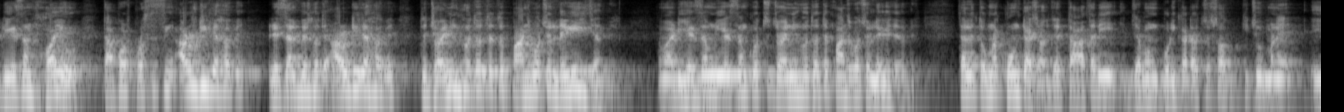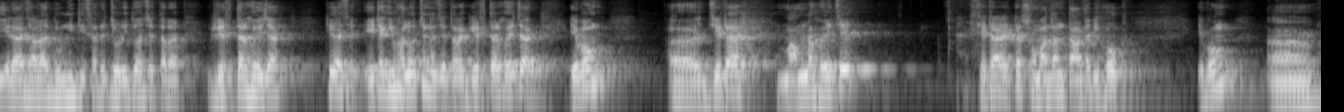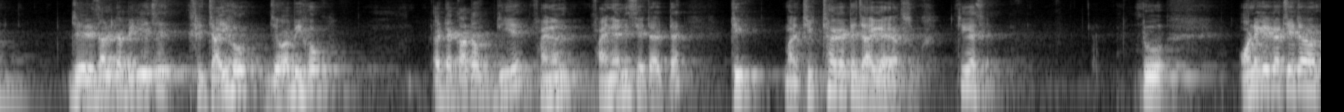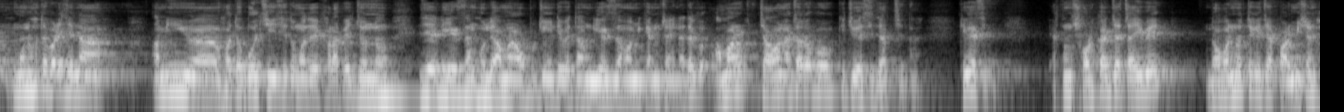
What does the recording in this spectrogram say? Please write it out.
রি এক্সাম হয়ও, তারপর প্রসেসিং আরও ডিলে হবে রেজাল্ট বের হতে আরও ডিলে হবে, তো জয়নিং হতে হতে তো পাঁচ বছর লেগেই যাবে। তোমার রি এক্সাম রি এক্সাম করছ জয়নিং হতে হতে পাঁচ বছর লেগে যাবে। তাহলে তোমরা কোনটা চাও? যে তাড়াতাড়ি যেমন পরীক্ষাটা হচ্ছে, সব কিছু মানে এরা যারা দুর্নীতির সাথে জড়িত আছে, তারা গ্রেফতার হয়ে যাক, ঠিক আছে? এটা কি ভালো হচ্ছে না যে তারা গ্রেফতার হয়ে যাক? এবং যেটা মামলা হয়েছে, সেটার একটা সমাধান তাড়াতাড়ি হোক এবং যে রেজাল্টটা বেরিয়েছে, সে যাই হোক যেভাবেই হোক, একটা কাট অফ দিয়ে ফাইনাল ফাইনালি সেটা একটা ঠিক মানে ঠিকঠাক একটা জায়গায় আসুক, ঠিক আছে? তো অনেকের কাছে এটা মনে হতে পারে যে না, আমি হয়তো বলছি যে তোমাদের খারাপের জন্য যে রি এক্সাম হলে আমার অপরচুনিটি পেতাম রি এক্সাম আমি কেন চাই না। দেখো, আমার চাওয়া না চাওয়ার ওপর কিছু এসে যাচ্ছে না, ঠিক আছে? এখন সরকার যা চাইবে, নবান্ন থেকে যা পারমিশন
